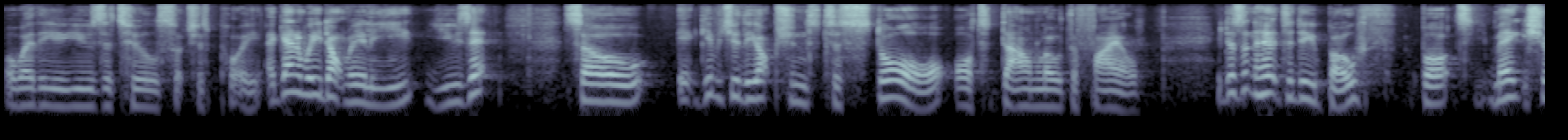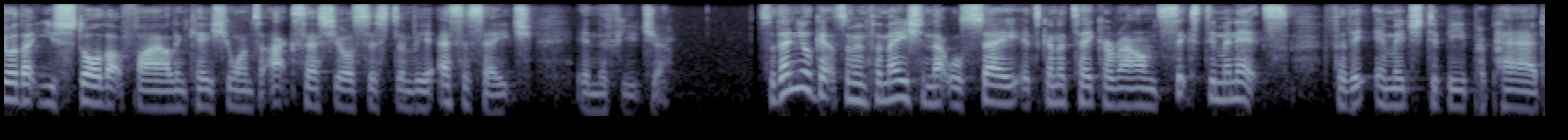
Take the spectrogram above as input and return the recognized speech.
or whether you use a tool such as PuTTY. Again, we don't really use it, so it gives you the options to store or to download the file. It doesn't hurt to do both, but make sure that you store that file in case you want to access your system via SSH in the future. So then you'll get some information that will say it's going to take around 60 minutes for the image to be prepared.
